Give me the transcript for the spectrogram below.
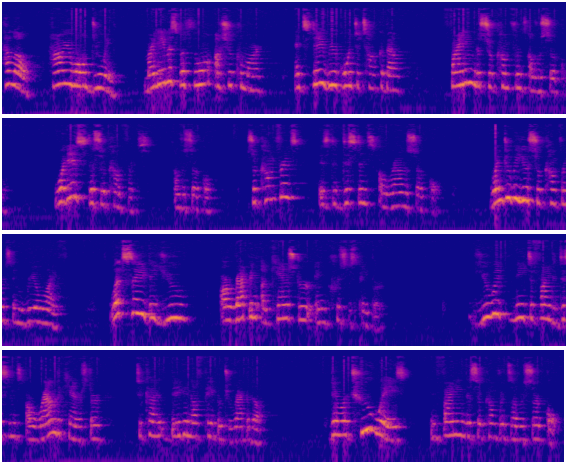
Hello, how are you all doing? My name is Mithul Ashokkumar, and today we are going to talk about finding the circumference of a circle. What is the circumference of a circle? Circumference is the distance around a circle. When do we use circumference in real life? Let's say that you are wrapping a canister in Christmas paper. You would need to find the distance around the canister to cut big enough paper to wrap it up. There are two ways in finding the circumference of a circle.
